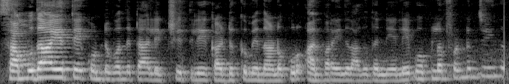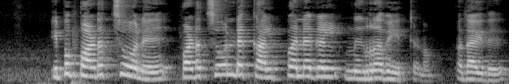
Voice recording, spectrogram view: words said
സമുദായത്തെ കൊണ്ടുവന്നിട്ട് ആ ലക്ഷ്യത്തിലേക്ക് അടുക്കുമെന്നാണ് ഖുർആൻ പറയുന്നത്. അത് തന്നെയല്ലേ പോപ്പുലർ ഫ്രണ്ടും ചെയ്യുന്നത്? ഇപ്പൊ പടച്ചോന് പടച്ചോന്റെ കൽപ്പനകൾ നിറവേറ്റണം. അതായത്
